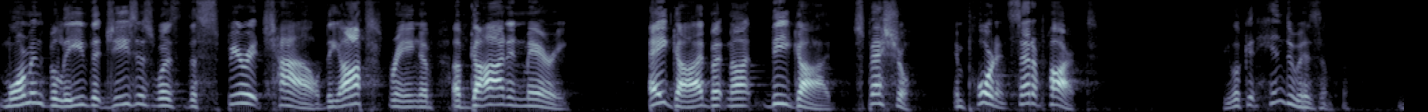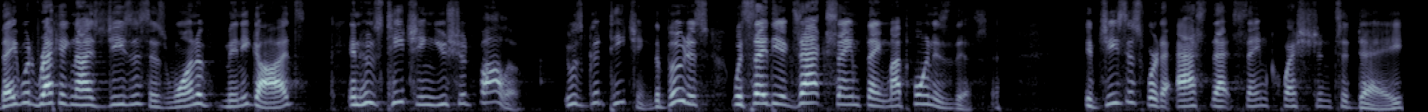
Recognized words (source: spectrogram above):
Mormons believe that Jesus was the spirit child, the offspring of, of God and Mary. A God, but not the God. Special, important, set apart. If you look at Hinduism, they would recognize Jesus as one of many gods in whose teaching you should follow. It was good teaching. The Buddhists would say the exact same thing. My point is this if Jesus were to ask that same question today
